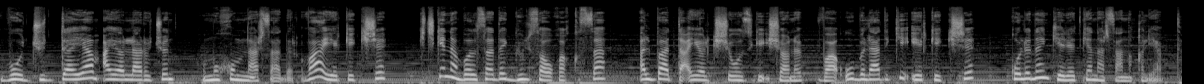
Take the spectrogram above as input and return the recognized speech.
Bu judayam ayollar uchun muhim narsadir. Va erkak kishi kichkina bo'lsada gul sovg'a qilsa albatta ayol kishi o'ziga ishonib va u biladiki erkak kishi qo'lidan kelayotgan narsani qilyapti.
